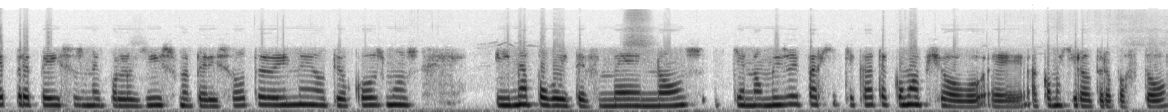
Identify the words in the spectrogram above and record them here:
έπρεπε ίσως να υπολογίσουμε περισσότερο είναι ότι ο κόσμος είναι απογοητευμένος και νομίζω υπάρχει και κάτι ακόμα, πιο, ε, ακόμα χειρότερο από αυτό.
